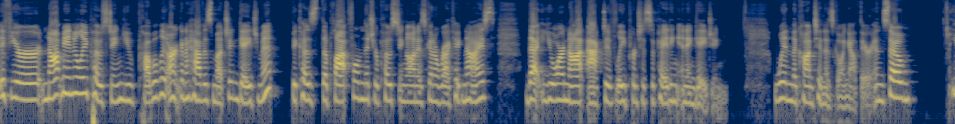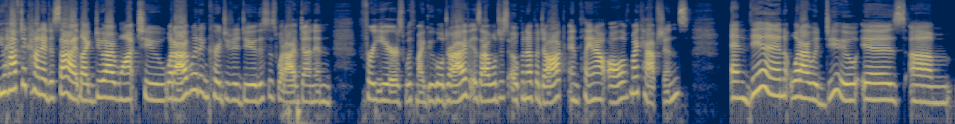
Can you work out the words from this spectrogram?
if you're not manually posting, you probably aren't going to have as much engagement because the platform that you're posting on is going to recognize that you're not actively participating and engaging when the content is going out there. And so you have to kind of decide like do I want to what I would encourage you to do this is what I've done in for years with my Google Drive is I will just open up a doc and plan out all of my captions. And then what I would do is um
